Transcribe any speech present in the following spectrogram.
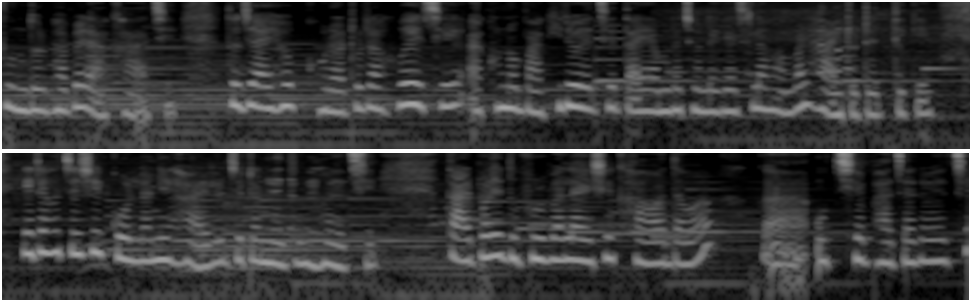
সুন্দরভাবে রাখা আছে। তো যাই হোক, ঘোরাটোরা হয়েছে এখনও বাকি রয়েছে, তাই আমরা চলে গেছিলাম আবার হাই রোডের দিকে। এটা হচ্ছে সেই কল্যাণীর হাই রোড যেটা নতুন হয়েছে। তারপরে দুপুরবেলা এসে খাওয়া দাওয়া উচ্ছে ভাজা রয়েছে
